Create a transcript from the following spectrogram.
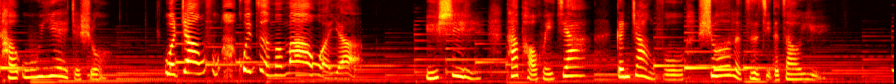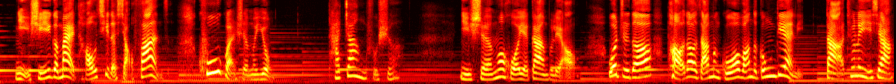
她呜咽着说：“我丈夫会怎么骂我呀？”于是她跑回家，跟丈夫说了自己的遭遇。你是一个卖陶器的小贩子，哭管什么用？她丈夫说。你什么活也干不了，我只得跑到咱们国王的宫殿里打听了一下，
